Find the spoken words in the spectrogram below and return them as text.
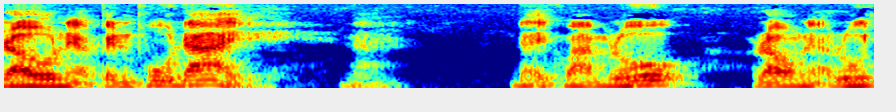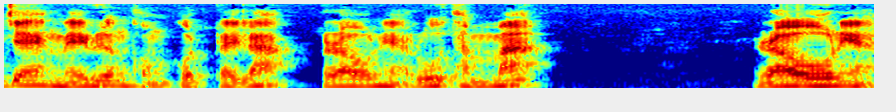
เราเนี่ยเป็นผู้ได้นะ ได้ความรู้เราเนี่ยรู้แจ้งในเรื่องของกฎไตรลักษณ์เราเนี่ยรู้ธรรมะ เราเนี่ย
